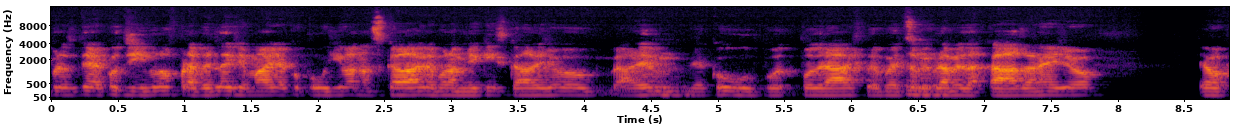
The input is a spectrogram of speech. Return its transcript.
prostě jako dřív bylo v pravidlech, že máš jako používat na skalách nebo na měkkých skále, že jo, já nevím, jakou podrážku nebo něco hmm. vybrat zakázané, že jo. Jo,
